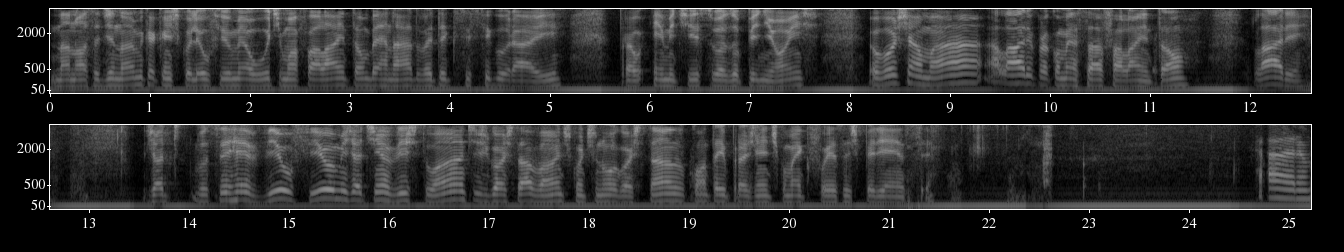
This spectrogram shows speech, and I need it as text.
na nossa dinâmica, quem escolheu o filme é o último a falar, então Bernardo vai ter que se segurar aí para emitir suas opiniões. Eu vou chamar a Lari para começar a falar então. Lari, já você reviu o filme, já tinha visto antes, gostava antes, continua gostando? Conta aí pra gente como é que foi essa experiência. Cara,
